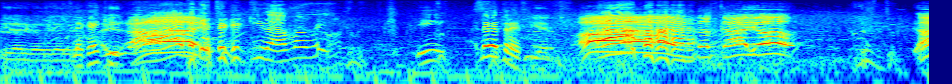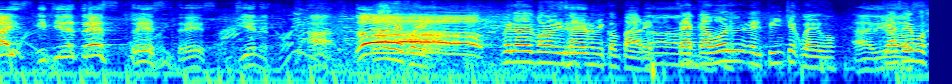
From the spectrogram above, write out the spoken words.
Mira, mira, mira. mira. Le cae ki- ¡Ay! Le cae Kidama, güey. Y Leve 3. Bien. ¡Ay! ¡No callo! ¡Ay! Y tiene tres. Tres, tres. Tiene. ¡Ah! Dale, ¡No! Me lo desmoralizaron Sí. a mi compadre. No, se no. acabó el, el pinche juego. Adiós. ¿Qué hacemos?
